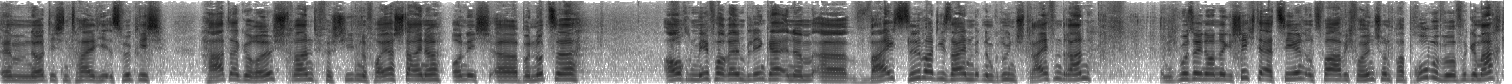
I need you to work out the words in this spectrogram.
im nördlichen Teil. Hier ist wirklich harter Geröllstrand, verschiedene Feuersteine. Und ich äh, benutze Auch ein Meerforellenblinker in einem äh, weiß-silber-Design mit einem grünen Streifen dran. Und ich muss euch noch eine Geschichte erzählen. Und zwar habe ich vorhin schon ein paar Probewürfe gemacht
